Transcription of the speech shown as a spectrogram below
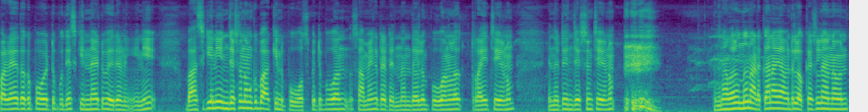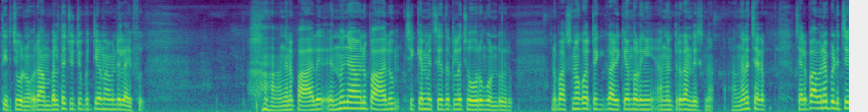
പഴയതൊക്കെ പോയിട്ട് പുതിയ സ്കിന്നായിട്ട് വരികയാണ്. ഇനി ബാസിക്ക് ഇനി ഇഞ്ചക്ഷൻ നമുക്ക് ബാക്കിയുണ്ട്. ഹോസ്പിറ്റൽ പോകാൻ സമയം കിട്ടട്ടെ. ഇന്ന് എന്തായാലും പോകാനുള്ള ട്രൈ ചെയ്യണം. എന്നിട്ട് ഇഞ്ചക്ഷൻ ചെയ്യണം. അങ്ങനെ അവൻ ഒന്ന് നടക്കാനായി അവന്റെ ലൊക്കേഷനിൽ തന്നെ അവൻ തിരിച്ചു വിടണം. ഒരു അമ്പലത്തെ ചുറ്റിപ്പറ്റിയാണ് അവന്റെ ലൈഫ് അങ്ങനെ പാൽ എന്നും ഞാൻ അവന് പാലും ചിക്കൻ മിക്സ് ചെയ്തിട്ടുള്ള ചോറും കൊണ്ടുവരും. അവന് ഭക്ഷണമൊക്കെ ഒറ്റയ്ക്ക് കഴിക്കാൻ തുടങ്ങി. അങ്ങനത്തെ ഒരു കണ്ടീഷനാണ് അങ്ങനെ ചില ചിലപ്പോൾ അവനെ പിടിച്ച്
